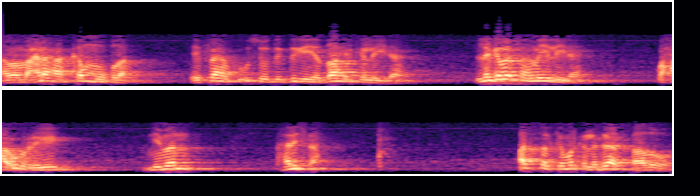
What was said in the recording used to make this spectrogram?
ama macnaha ka muuqda ee fahamka u soo degdegaya daahirka la yidhaahdo lagama fahmayo la yidhahdo waxaa u horreeyey niman halis ah. Asalka marka la raad qaado oo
